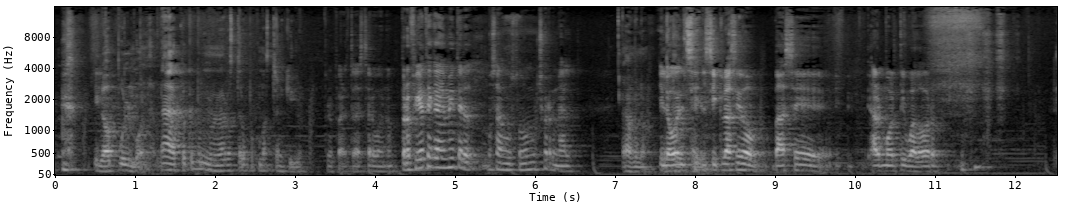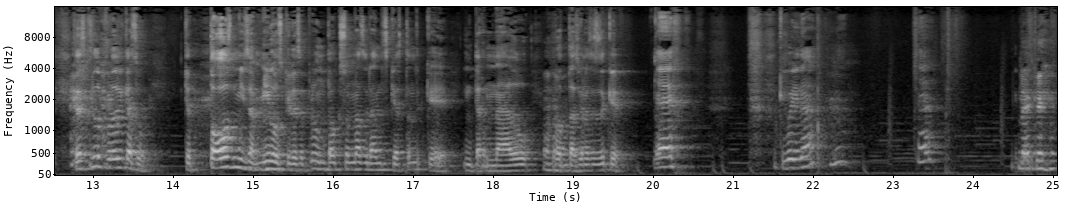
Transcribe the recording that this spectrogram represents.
Y luego pulmonar. Nada, creo que pulmonar va a estar un poco más tranquilo. prepárate, va a estar bueno. Pero fíjate que a mí me interesó, o sea, me gustó mucho renal. Ah, bueno. Y luego el, el ciclo ácido base amortiguador. ¿Sabes qué es lo peor del caso? Que todos mis amigos que les he preguntado que son más grandes, que ya están de que internado, Ajá. rotaciones, es de que, eh, que güey, nada, eh. ¿De qué?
